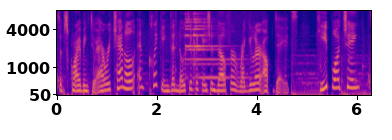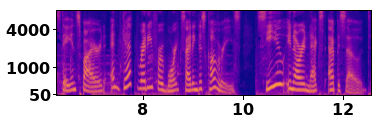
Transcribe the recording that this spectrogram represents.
subscribing to our channel, and clicking the notification bell for regular updates. Keep watching, stay inspired, and get ready for more exciting discoveries. See you in our next episode.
